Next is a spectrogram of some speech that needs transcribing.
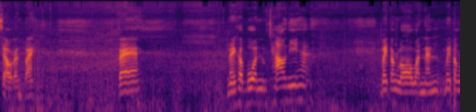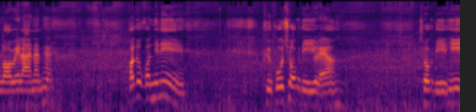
แซวกันไป แต่ในขบวนเช้านี้ฮะ ไม่ต้องรอวันนั้น ไม่ต้องรอเวลานั้นฮะ เพราะทุกคนที่นี่ คือผู้โชคดีอยู่แล้ว โชคดีที่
